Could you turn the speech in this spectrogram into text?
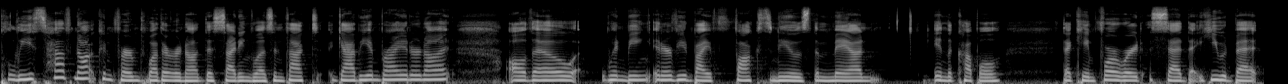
police have not confirmed whether or not this sighting was, in fact, Gabby and Brian or not. Although, when being interviewed by Fox News, the man in the couple that came forward said that he would bet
